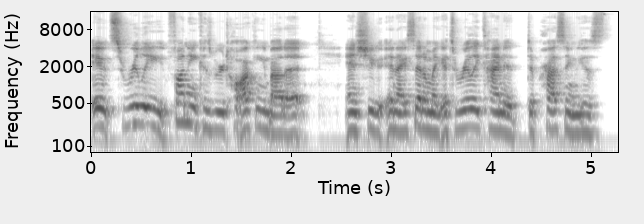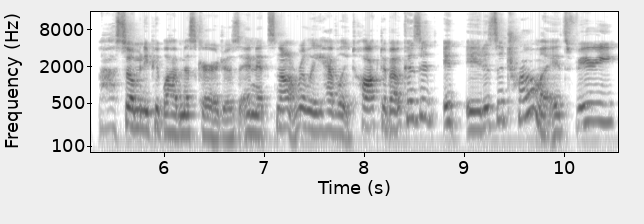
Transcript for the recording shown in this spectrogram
it's really funny because we were talking about it, and she and I said, I'm like, it's really kind of depressing because so many people have miscarriages and it's not really heavily talked about because it, it, it is a trauma it's very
